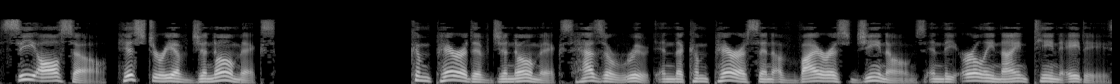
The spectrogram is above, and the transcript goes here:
See also, History of genomics Comparative genomics has a root in the comparison of virus genomes in the early 1980s.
